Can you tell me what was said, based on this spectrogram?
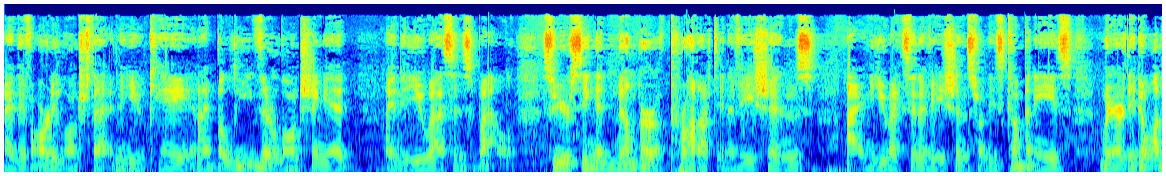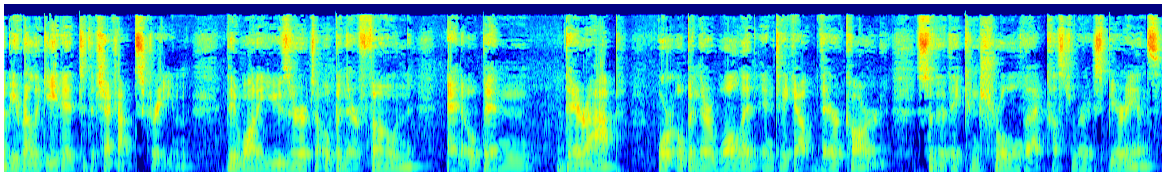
and they've already launched that in the uk and i believe they're launching it in the us as well. So you're seeing a number of product innovations uh, and ux innovations from these companies where they don't want to be relegated to the checkout screen. They want a user to open their phone and open their app or open their wallet and take out their card so that they control that customer experience.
